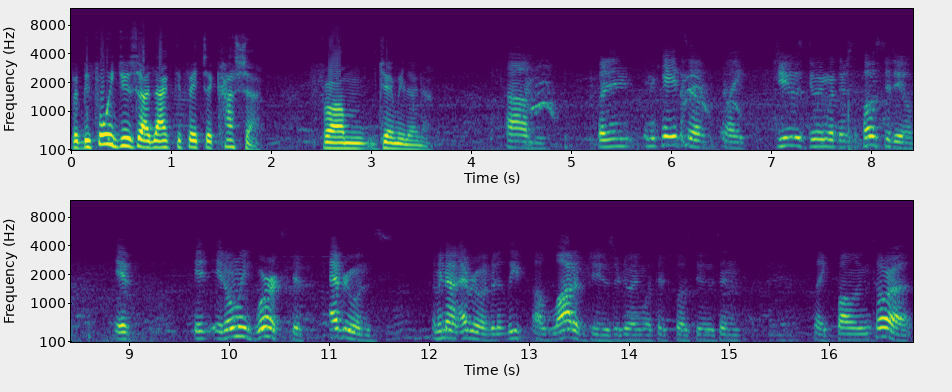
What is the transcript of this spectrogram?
But before we do so, I'd like to fetch a kasha from Jeremy Lerner. Um, but in, in the case of like Jews doing what they're supposed to do, if it, it only works if everyone's I mean not everyone, but at least a lot of Jews are doing what they're supposed to, do, is in like following the Torah.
